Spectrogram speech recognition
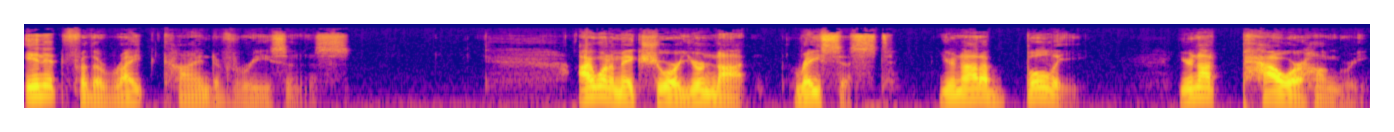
in it for the right kind of reasons. I want to make sure you're not racist, you're not a bully, you're not power hungry,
